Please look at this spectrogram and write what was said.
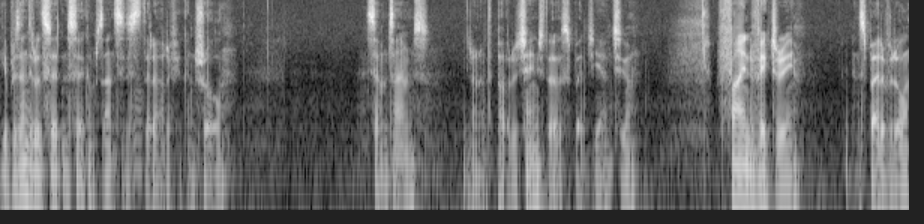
you're presented with certain circumstances that are out of your control. Sometimes you don't have the power to change those, but you have to find victory in spite of it all.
